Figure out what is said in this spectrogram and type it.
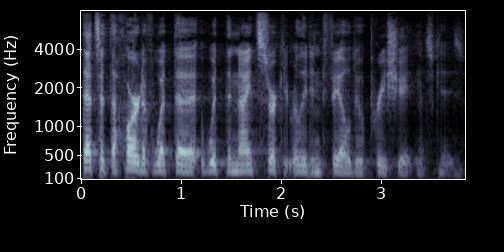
that's at the heart of what the what the Ninth Circuit really didn't fail to appreciate in this case.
